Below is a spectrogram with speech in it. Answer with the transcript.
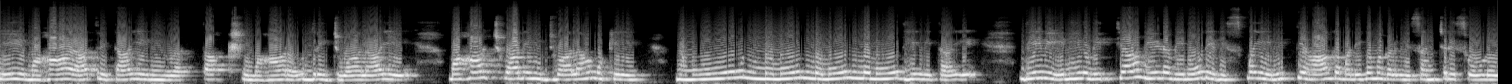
ಏ ಮಹಾರಾತ್ರಿ ತಾಯೇ, ನೀನು ರಕ್ತಾಕ್ಷಿ ಮಹಾರೌದ್ರಿ ಜ್ವಾಲಾಯೇ, ಮಹಾಜ್ವಾಲಿನಿ ಜ್ವಾಲಾಮುಖೆ, ನಮೋ ನಮೋ ನಮೋ ನಮೋ ದೇವಿ ತಾಯೇ. ದೇವಿ ನೀನು ನಿತ್ಯ ವೀಣ ವಿನೋದೆ ವಿಸ್ಮಯೇ, ನಿತ್ಯ ಆಗಮ ನಿಗಮಗಳಲ್ಲಿ ಸಂಚರಿಸುವಳು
